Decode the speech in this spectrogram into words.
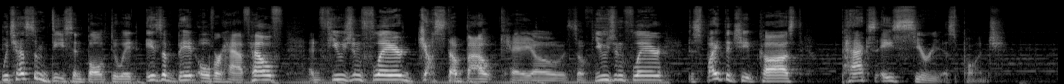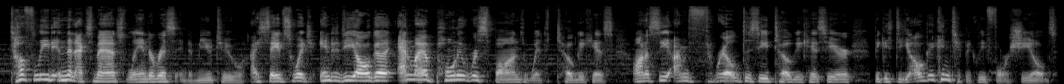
which has some decent bulk to it, is a bit over half health, and Fusion Flare just about KOs. So Fusion Flare, despite the cheap cost, packs a serious punch. Tough lead in the next match, Landorus into Mewtwo. I save switch into Dialga, and my opponent responds with Togekiss. Honestly, I'm thrilled to see Togekiss here, because Dialga can typically force shields.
